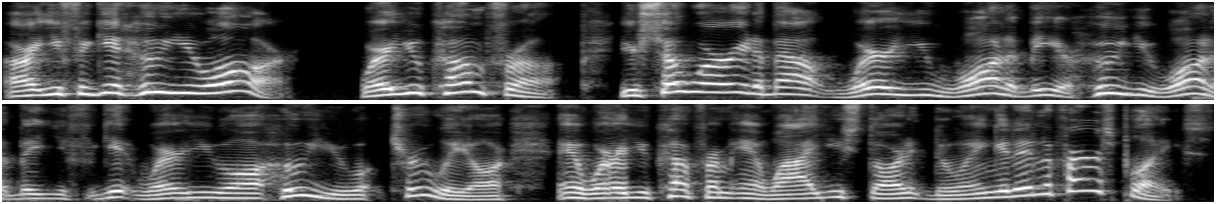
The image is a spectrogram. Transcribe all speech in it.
All right, you forget who you are, where you come from. You're so worried about where you want to be or who you want to be, you forget where you are, who you truly are, and where you come from, and why you started doing it in the first place.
